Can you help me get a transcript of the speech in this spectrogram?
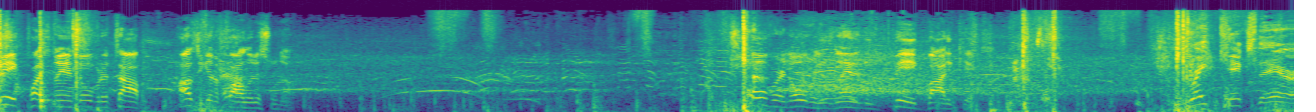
Big punch lands over the top. How's he gonna follow this one up? Over and over, he's landing these big body kicks. Great kicks there.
